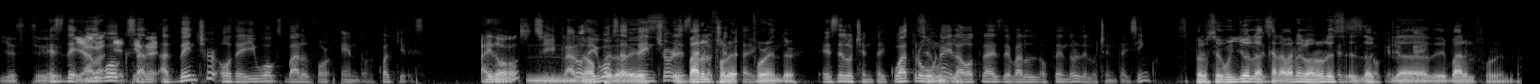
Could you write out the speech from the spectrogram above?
Y este, ¿Es de Ewoks eh, Ad- Adventure o de Ewoks Battle for Endor? ¿Cuál quieres? ¿Hay dos? Sí, Mm, claro, no, Ewoks Adventure es, es del Battle for, 80 y- for Ender. Es del 84 Según una y la otra es de Battle of Endor del 85. Pero según yo, la Es- caravana del valor es, la, de Battle for Ender.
